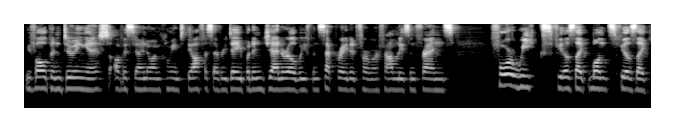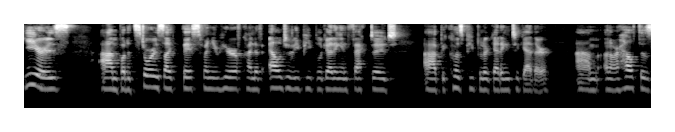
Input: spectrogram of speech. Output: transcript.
We've all been doing it. Obviously, I know I'm coming to the office every day, but in general, we've been separated from our families and friends. Four weeks feels like months, feels like years. Um, but it's stories like this when you hear of kind of elderly people getting infected uh, because people are getting together. Um, and our health is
